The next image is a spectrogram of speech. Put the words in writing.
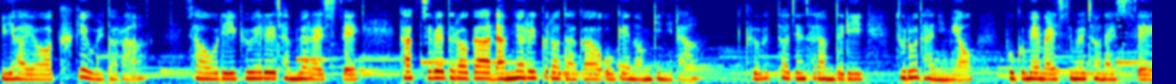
위하여 크게 울더라. 사울이 교회를 잔멸할세 각 집에 들어가 남녀를 끌어다가 옥에 넘기니라. 그 흩어진 사람들이 두루 다니며 복음의 말씀을 전할세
